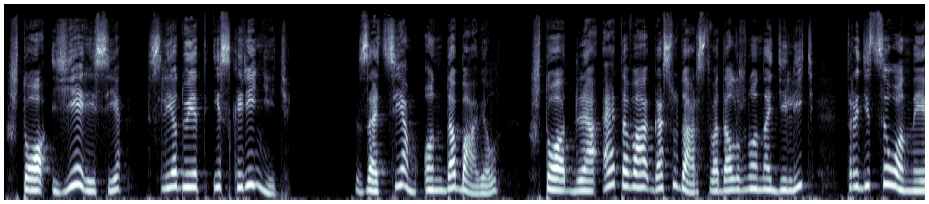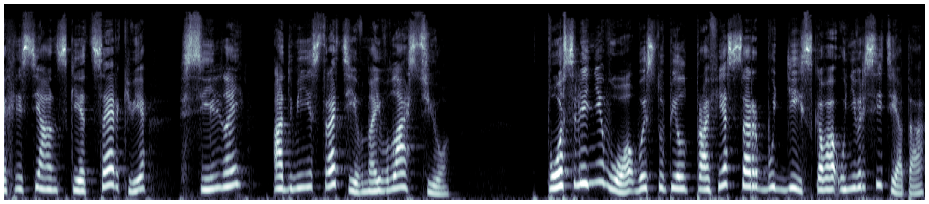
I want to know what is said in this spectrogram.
что ереси следует искоренить. Затем он добавил, что для этого государство должно наделить традиционные христианские церкви сильной административной властью. После него выступил профессор буддийского университета.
